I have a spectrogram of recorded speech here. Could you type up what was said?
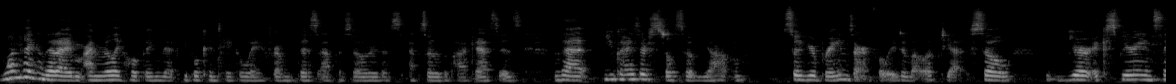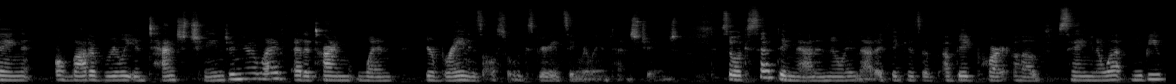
one thing that I'm I'm really hoping that people can take away from this episode or this episode of the podcast is that you guys are still so young so your brains aren't fully developed yet. So you're experiencing a lot of really intense change in your life at a time when your brain is also experiencing really intense change. So accepting that and knowing that I think is a, a big part of saying, you know what, maybe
